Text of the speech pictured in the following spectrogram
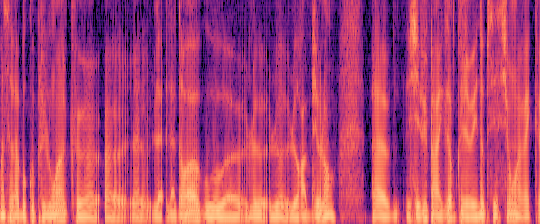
moi, ça va beaucoup plus loin que euh, la, la, drogue ou le, le, le, rap violent. J'ai vu par exemple que j'avais une obsession avec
